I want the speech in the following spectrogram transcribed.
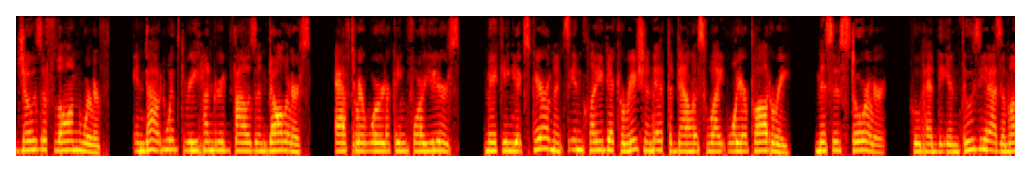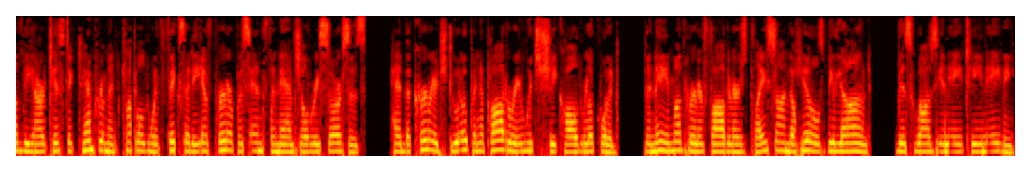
Joseph Longworth, endowed with $300,000, after working for years, making experiments in clay decoration at the Dallas Whiteware Pottery. Mrs. Storer, who had the enthusiasm of the artistic temperament coupled with fixity of purpose and financial resources, had the courage to open a pottery which she called Rookwood, the name of her father's place on the hills beyond. This was in 1880.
